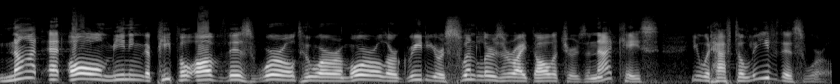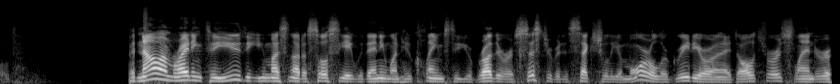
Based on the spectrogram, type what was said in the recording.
not at all meaning the people of this world who are immoral or greedy or swindlers or idolaters. In that case, you would have to leave this world. But now I'm writing to you that you must not associate with anyone who claims to be your brother or sister but is sexually immoral or greedy or an idolater or a slanderer,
